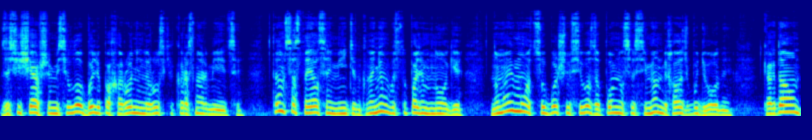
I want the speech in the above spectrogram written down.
защищавшими село, были похоронены русские красноармейцы. Там состоялся митинг, на нем выступали многие, но моему отцу больше всего запомнился Семен Михайлович Буденный. Когда он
